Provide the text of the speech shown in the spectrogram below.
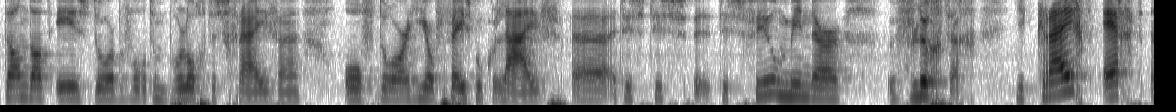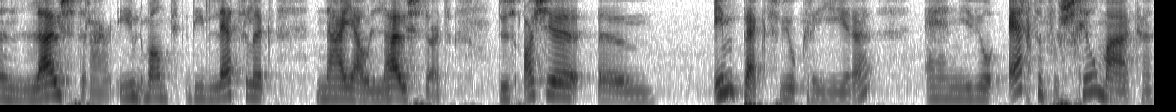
dan dat is door bijvoorbeeld een blog te schrijven of door hier op Facebook live. Uh, het, is, het, is, het is veel minder vluchtig. Je krijgt echt een luisteraar. Iemand die letterlijk naar jou luistert. Dus als je um, impact wil creëren en je wil echt een verschil maken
